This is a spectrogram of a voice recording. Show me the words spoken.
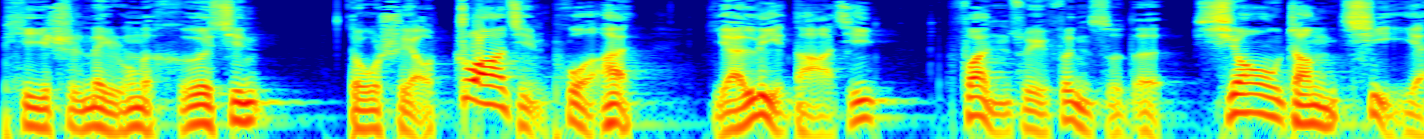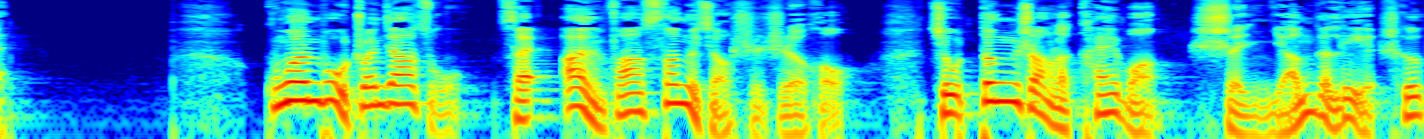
批示内容的核心都是要抓紧破案，严厉打击犯罪分子的嚣张气焰。公安部专家组在案发三个小时之后就登上了开往沈阳的列车。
